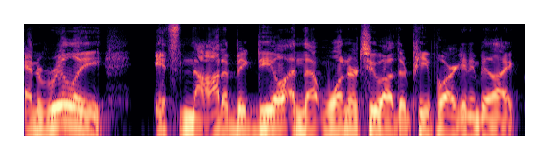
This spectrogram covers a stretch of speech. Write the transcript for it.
and really, it's not a big deal. And that one or two other people are going to be like.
